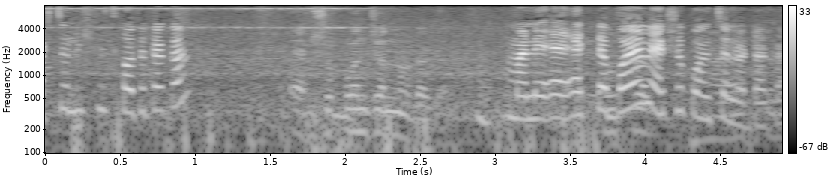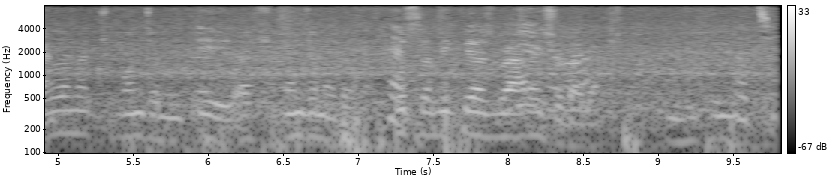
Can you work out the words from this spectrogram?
আটচল্লিশ পিস কত টাকা? একশো পঞ্চান্ন টাকা। মানে একটা বয়াম একশো পঞ্চান্ন হ্যাঁ, টাকা। একশো পঞ্চান্ন এই একশো পঞ্চান্ন টাকা। হ্যাঁ। খুচরা বিক্রি আসবে আড়াইশো টাকা। আচ্ছা।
